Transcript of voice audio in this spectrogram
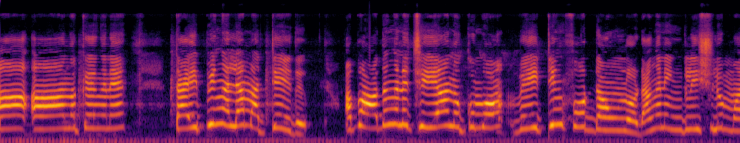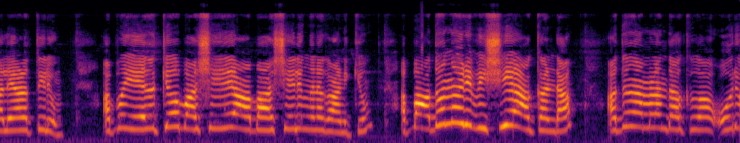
ആ ആ എന്നൊക്കെ ഇങ്ങനെ ടൈപ്പിംഗ് അല്ല മറ്റേത്. അപ്പോൾ അതിങ്ങനെ ചെയ്യാൻ നിൽക്കുമ്പോൾ വെയിറ്റിംഗ് ഫോർ ഡൗൺലോഡ് അങ്ങനെ ഇംഗ്ലീഷിലും മലയാളത്തിലും. അപ്പോൾ ഏതൊക്കെയോ ഭാഷയിൽ ആ ഭാഷയിൽ ഇങ്ങനെ കാണിക്കും. അപ്പോൾ അതൊന്നും ഒരു വിഷയമാക്കണ്ട. അത് നമ്മൾ എന്താക്കുക? ഒരു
